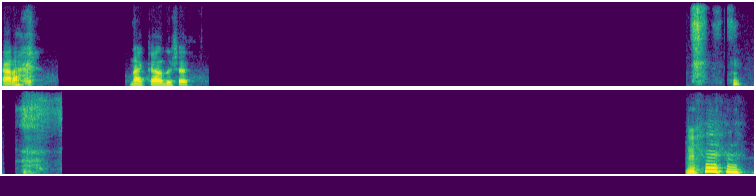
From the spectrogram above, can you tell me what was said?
Caraca. Na cara do chefe.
